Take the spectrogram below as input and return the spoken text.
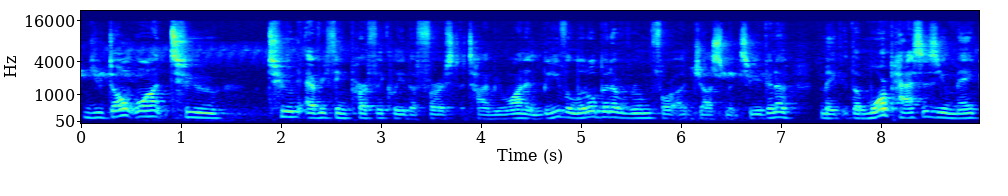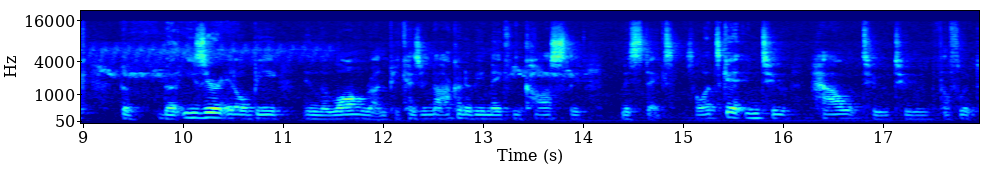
you don't want to tune everything perfectly the first time. You want to leave a little bit of room for adjustment. So you're going to make, the more passes you make, the, the easier it'll be in the long run because you're not going to be making costly mistakes. So let's get into how to tune the flute.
